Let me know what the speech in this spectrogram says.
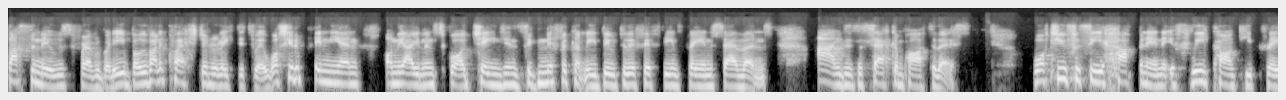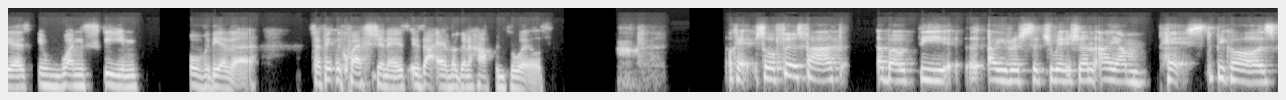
that's the news for everybody. But we've had a question related to it. What's your opinion on the Ireland squad changing significantly due to the 15th playing sevens? And there's a second part to this. What do you foresee happening if we can't keep players in one scheme over the other? So I think the question is, is that ever going to happen to Wales? Okay, so first part about the Irish situation, I am pissed because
